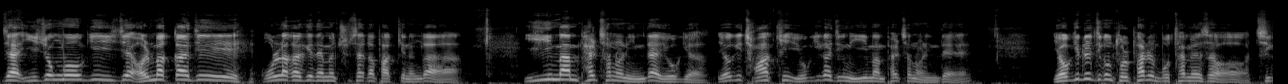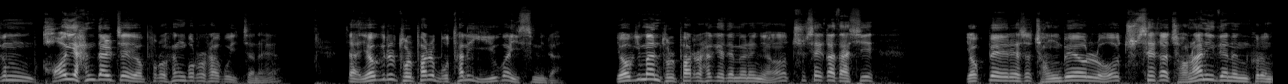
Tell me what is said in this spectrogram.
자 이 종목이 이제 얼마까지 올라가게 되면 추세가 바뀌는가? 28,000원입니다 여기요. 여기 정확히 여기가 지금 28,000원인데 여기를 지금 돌파를 못하면서 지금 거의 한 달째 옆으로 횡보를 하고 있잖아요. 자 여기를 돌파를 못하는 이유가 있습니다 여기만 돌파를 하게 되면은요 추세가 다시 역배열에서 정배열로 추세가 전환이 되는 그런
